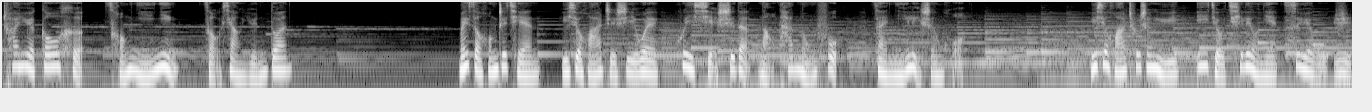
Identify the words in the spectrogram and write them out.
穿越沟壑，从泥泞走向云端。没走红之前，余秀华只是一位会写诗的脑瘫农妇，在泥里生活。余秀华出生于一九七六年四月五日，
